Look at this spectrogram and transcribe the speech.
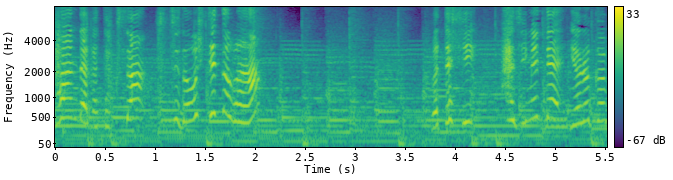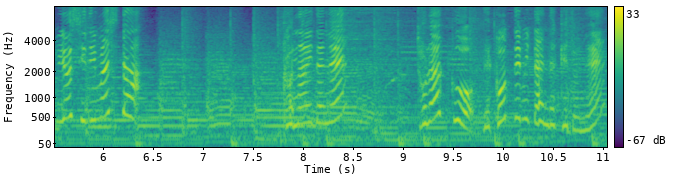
パンダがたくさん出動してたわ。私初めて喜びを知りました。こないだねトラックをデコってみたんだけどね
